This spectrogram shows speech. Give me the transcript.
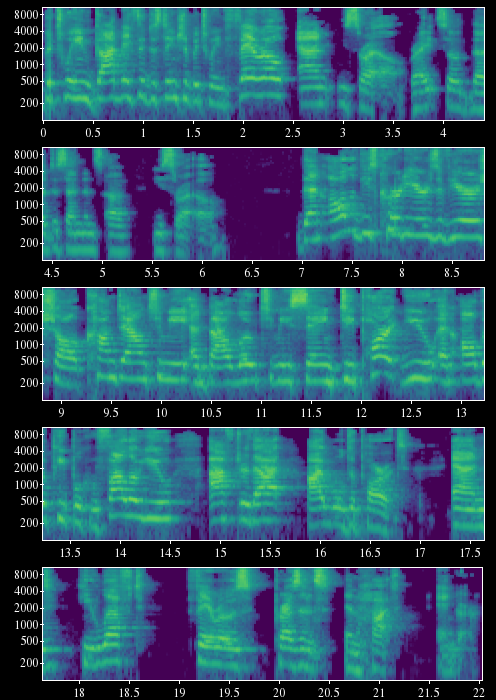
between God makes a distinction between Pharaoh and Israel, right? So the descendants of Israel. Then all of these courtiers of yours shall come down to me and bow low to me, saying, Depart you and all the people who follow you. After that, I will depart. And he left Pharaoh's presence in hot anger.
